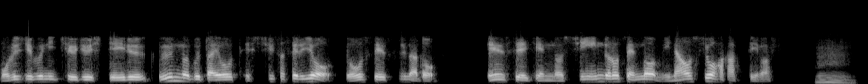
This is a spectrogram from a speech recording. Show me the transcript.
モルジブに駐留している軍の部隊を撤収させるよう要請するなど現政権の新インド路線の見直しを図っています、うん、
